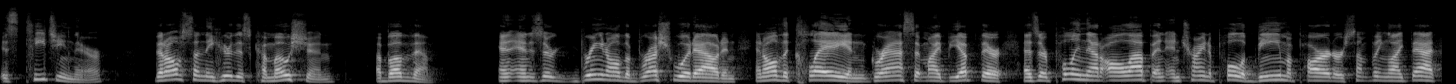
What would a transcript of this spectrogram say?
is teaching there, that all of a sudden they hear this commotion above them. And, and, as they're bringing all the brushwood out and, and all the clay and grass that might be up there, as they're pulling that all up and, and trying to pull a beam apart or something like that,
